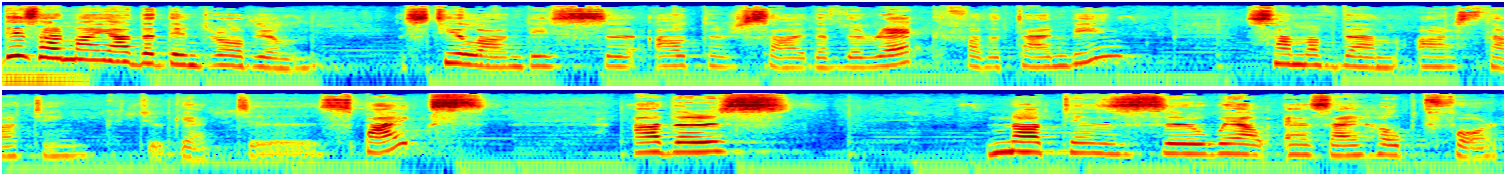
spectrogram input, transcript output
These are my other dendrobium, still on this uh, outer side of the rack for the time being. Some of them are starting to get uh, spikes, others not as uh, well as I hoped for,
